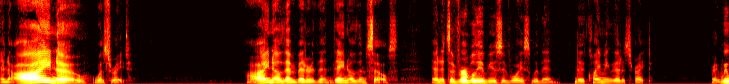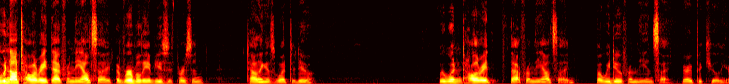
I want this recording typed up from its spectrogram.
And I know what's right. I know them better than they know themselves. And it's a verbally abusive voice within, claiming that it's right. right. We would not tolerate that from the outside, a verbally abusive person telling us what to do. We wouldn't tolerate that from the outside, but we do from the inside. Very peculiar.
